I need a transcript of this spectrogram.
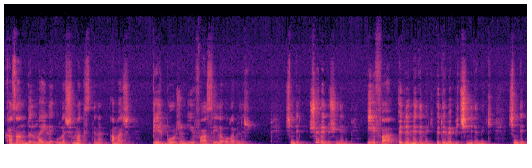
kazandırma ile ulaşılmak istenen amaç bir borcun ifasıyla olabilir. Şimdi şöyle düşünelim. İfa ödeme demek, ödeme biçimi demek. Şimdi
